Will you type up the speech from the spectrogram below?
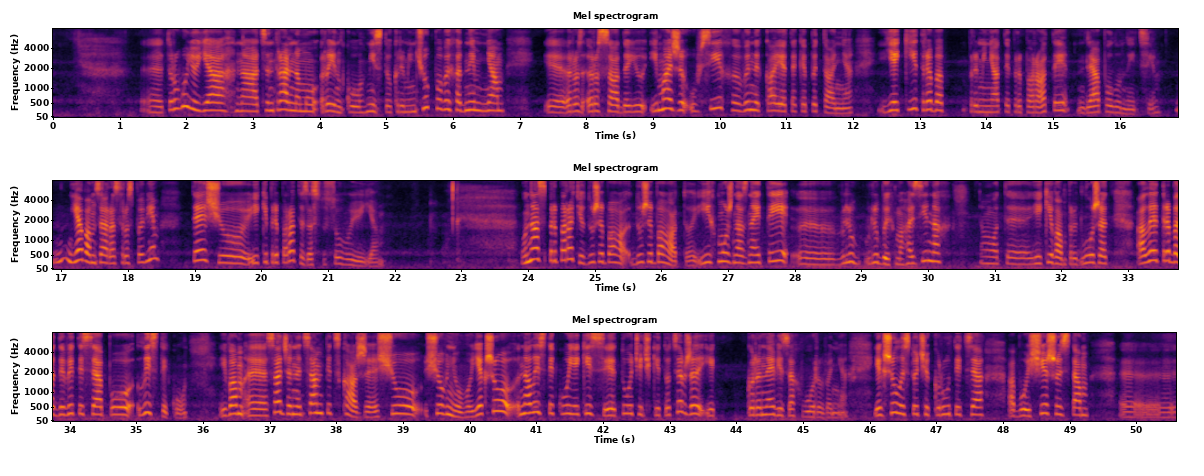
Е, Торгую я на центральному ринку міста Кремінчук по вихідним дням е, розсадою, і майже у всіх виникає таке питання, які треба приміняти препарати для полуниці. Я вам зараз розповім те, що, які препарати застосовую я. У нас препаратів дуже багато, дуже багато. Їх можна знайти е, в будь-яких магазинах от, е, які вам предложать. Але треба дивитися по листику. І вам е, саджанець сам підскаже, що, що в нього. Якщо на листику якісь е, точечки, то це вже кореневі захворювання. Якщо листочок крутиться або ще щось там,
